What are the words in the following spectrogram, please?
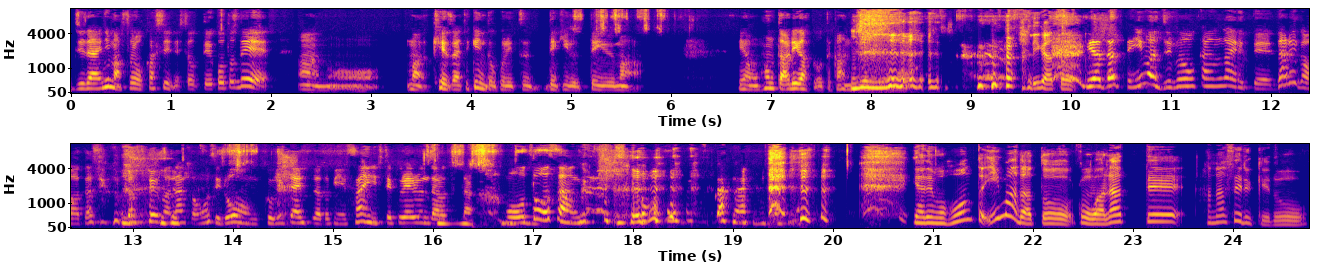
時代に、まあ、それおかしいでしょっていうことで、あのまあ、経済的に独立できるっていう、まあ、いやもう本当ありがとうって感じですよね。ありがとう。いやだって今自分を考えて誰が私の例えばなんかもしローン組みたい人だ時にサインしてくれるんだろうって言ったら もうお父さんがつかないみたいな。いやでも本当今だとこう笑って話せるけど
